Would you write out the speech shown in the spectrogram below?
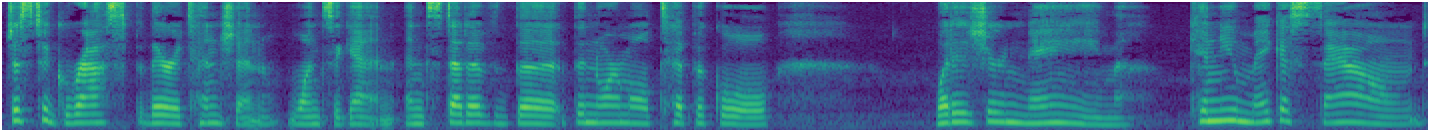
just to grasp their attention once again instead of the the normal typical what is your name? Can you make a sound?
